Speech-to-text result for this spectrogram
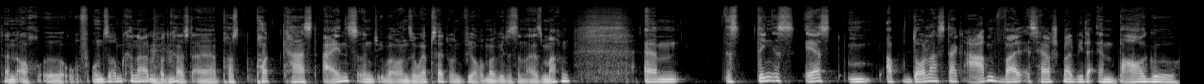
dann auch äh, auf unserem Kanal, Podcast, äh, Post, Podcast 1 und über unsere Website und wie auch immer wir das dann alles machen. Ähm, das Ding ist erst ab Donnerstagabend, weil es herrscht mal wieder Embargo.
